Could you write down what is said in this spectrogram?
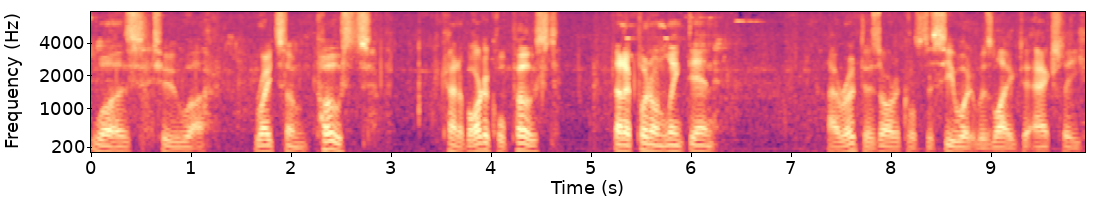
was to uh, write some posts, kind of article posts, that I put on LinkedIn. I wrote those articles to see what it was like to actually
